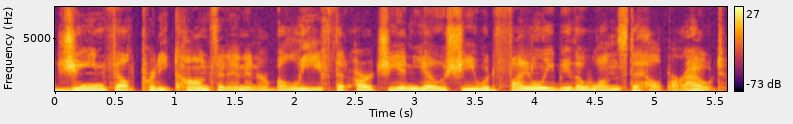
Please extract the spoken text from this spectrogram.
Jean felt pretty confident in her belief that Archie and Yoshi would finally be the ones to help her out.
